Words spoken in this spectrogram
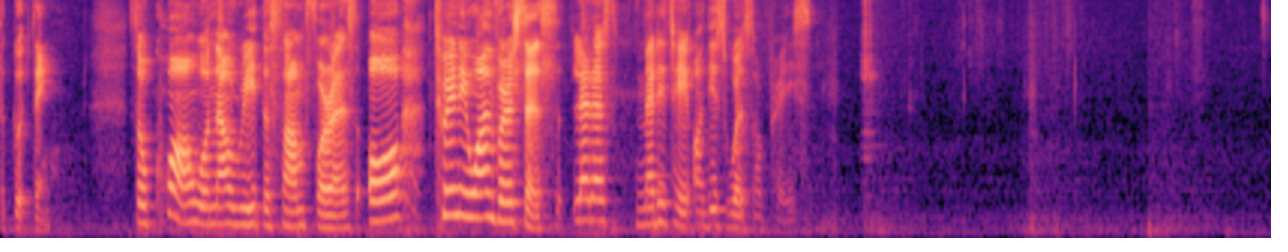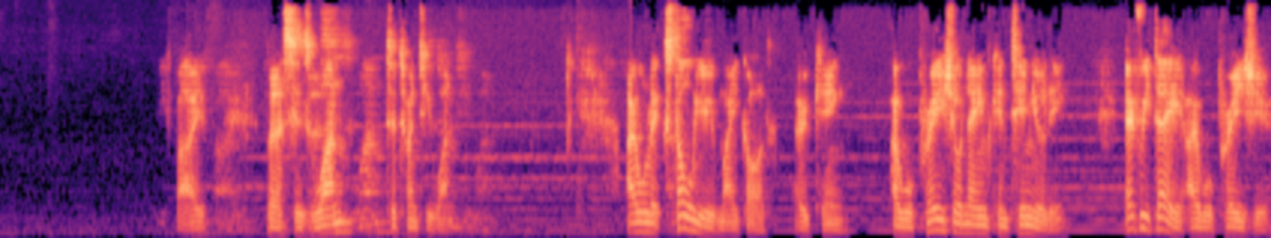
the good thing. So Kwong will now read the psalm for us, all 21 verses. Let us meditate on these words of praise. Five verses 1 to 21. I will extol you, my God, O King. I will praise your name continually. Every day I will praise you.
